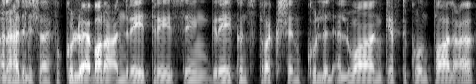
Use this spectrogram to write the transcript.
أنا هذا اللي شايفه. كله عبارة عن ray tracing ray reconstruction كل الألوان كيف تكون طالعة.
